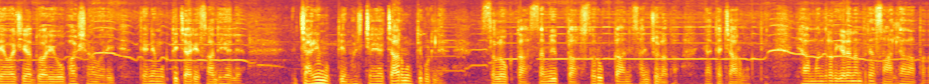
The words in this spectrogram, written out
देवाची याद्वारे उभा क्षणभरी त्याने मुक्तिचारी साधी आल्या चारी मुक्ती म्हणजे ज्या या चार मुक्ती कुठल्या? सलोकता समीपता स्वरूपता आणि संजुलता या त्या चार मुक्ती. ह्या मंदिरात गेल्यानंतर या साधल्या जातात.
